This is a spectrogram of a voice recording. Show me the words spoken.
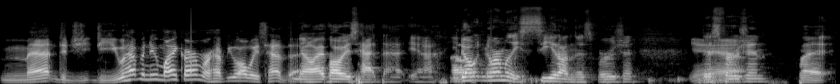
Matt did you do you have a new mic arm or have you always had that? No, I've always had that. Yeah, you Oh, don't okay. normally see it on this version, this version, but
